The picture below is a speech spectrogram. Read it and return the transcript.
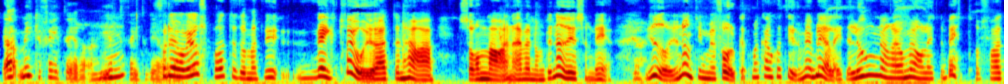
ja, mycket fint är det. Jättefint att gå Mm. För det har vi också pratat om att vi, vi tror ju att den här sommaren, även om det nu är som det är, Ja. gör ju någonting med folk. Att man kanske till och med blir lite lugnare och mår lite bättre för att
